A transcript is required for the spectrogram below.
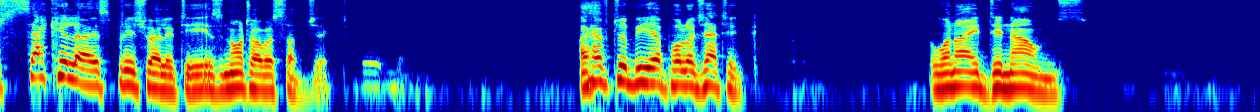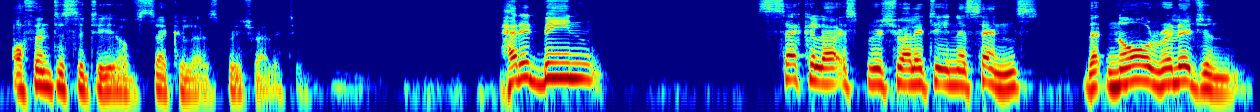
secular spirituality is not over subject be apologetic when I denounce authenticity of secular spirituality. Had it been secular spirituality in a sense that no religion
